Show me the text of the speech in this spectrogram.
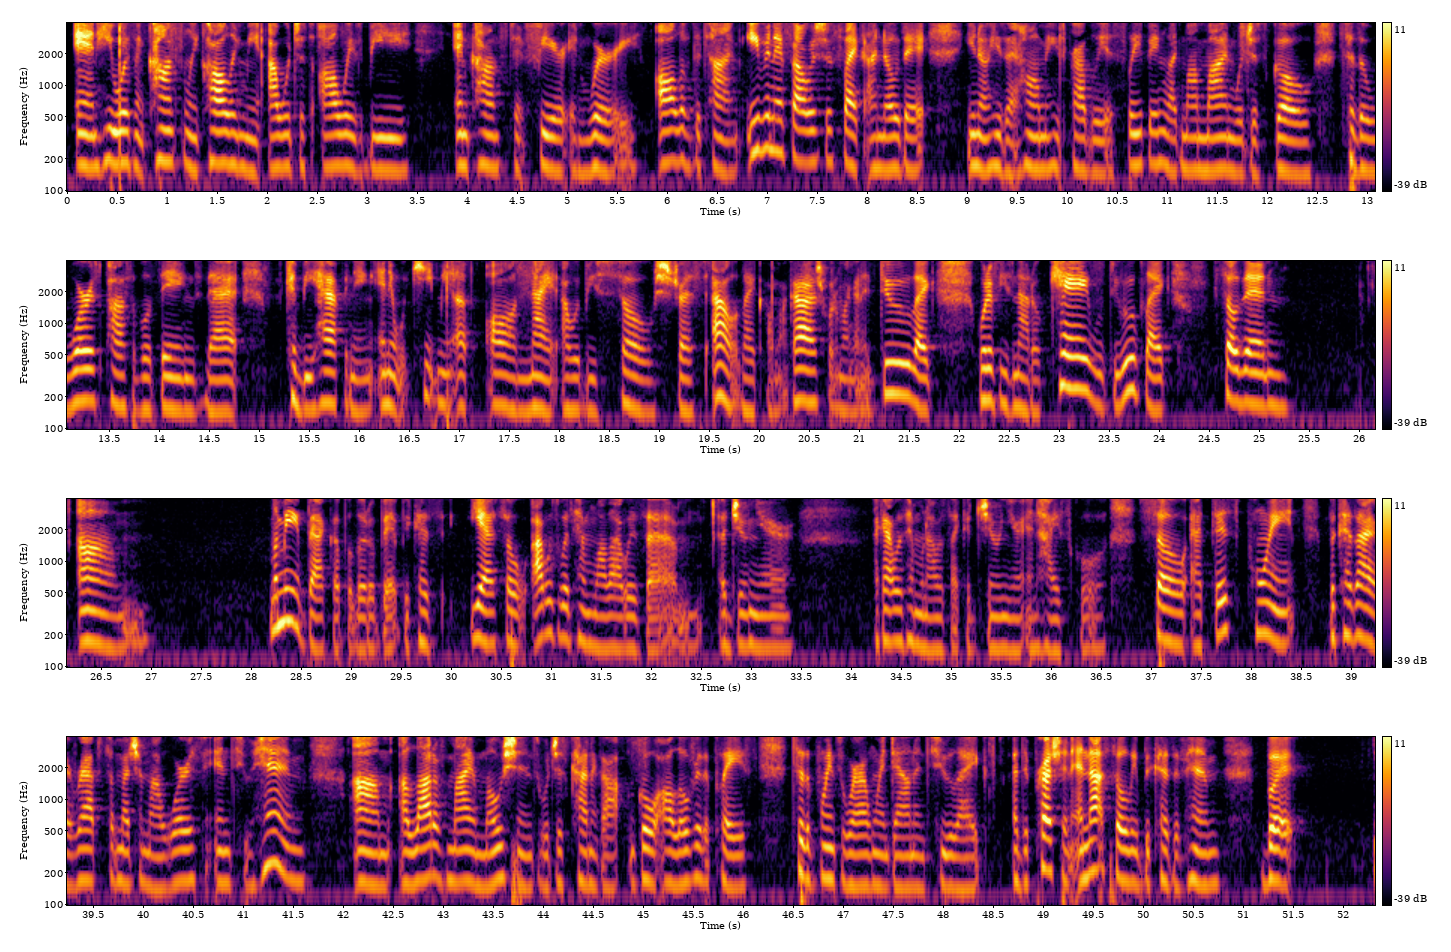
and he wasn't constantly calling me, I would just always be in constant fear and worry all of the time. Even if I was just like, I know that, you know, he's at home and he's probably sleeping, like my mind would just go to the worst possible things that could be happening and it would keep me up all night. I would be so stressed out. Like, oh my gosh, what am I gonna do? Like, what if he's not okay? Whoop de whoop. Like, so then, um, let me back up a little bit because yeah, so I was with him while I was um, a junior I got with him when I was like a junior in high school. So at this point, because I wrapped so much of my worth into him, um, a lot of my emotions would just kind of go, go all over the place to the point to where I went down into like a depression, and not solely because of him, but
